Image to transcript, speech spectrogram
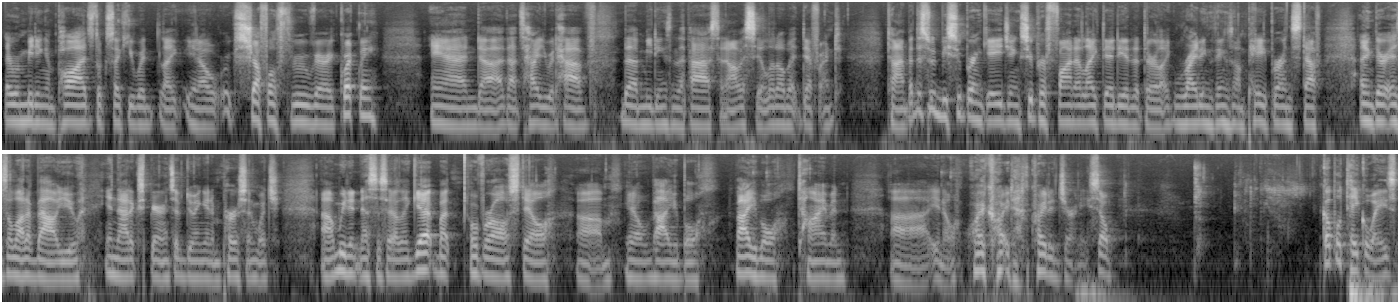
they were meeting in pods. Looks like you would like you know shuffle through very quickly and uh, that's how you would have the meetings in the past and obviously a little bit different time. But this would be super engaging super fun. I like the idea that they're like writing things on paper and stuff. I think there is a lot of value in that experience of doing it in person which um, we didn't necessarily get but overall still um, you know valuable valuable time and uh, you know quite quite quite a journey. So a couple takeaways.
